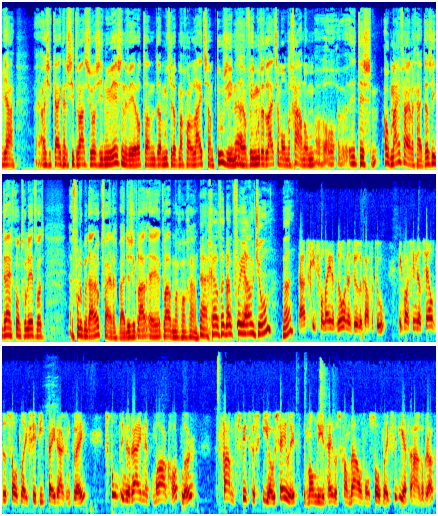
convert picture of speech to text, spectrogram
ja, als je kijkt naar de situatie zoals die nu is in de wereld... dan, dan moet je dat maar gewoon leidzaam toezien. Ja. Of je moet het leidzaam ondergaan. Om, o- het is ook mijn veiligheid. Als iedereen gecontroleerd wordt, voel ik me daar ook veilig bij. Dus ik laat, eh, ik laat het maar gewoon gaan. Ja, geldt dat ook voor jou, John? Wat? Ja, het schiet volledig door natuurlijk af en toe. Ik was in datzelfde Salt Lake City 2002. Stond in de rij met Mark Hotler, faamd Zwitsers IOC-lid. De man die het hele schandaal van Salt Lake City heeft aangebracht.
